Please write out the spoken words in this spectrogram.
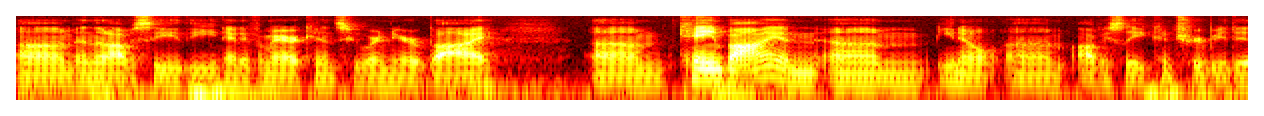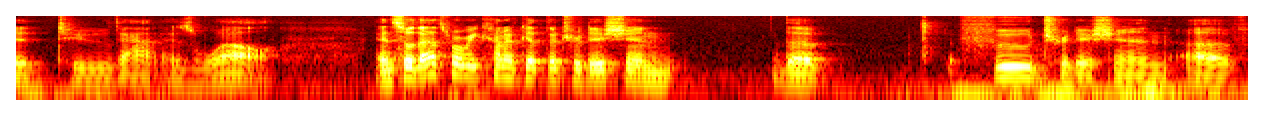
Um, and then obviously the Native Americans who were nearby um, came by and, you know, obviously contributed to that as well. And so that's where we kind of get the tradition, the food tradition of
